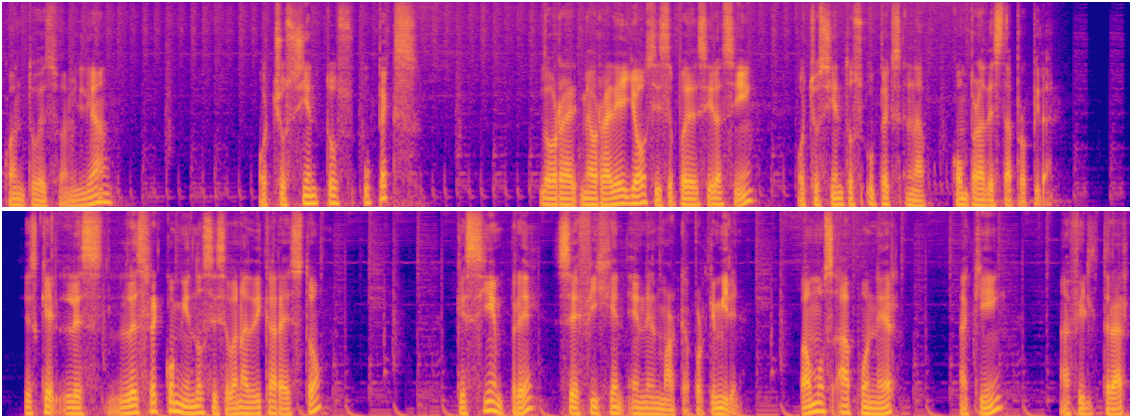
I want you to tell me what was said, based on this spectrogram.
¿Cuánto es familia? 800 UPEX. Me ahorraré yo, si se puede decir así, 800 UPEX en la compra de esta propiedad. Es que les, les recomiendo, si se van a dedicar a esto, que siempre se fijen en el markup. Porque miren, vamos a poner aquí, a filtrar,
